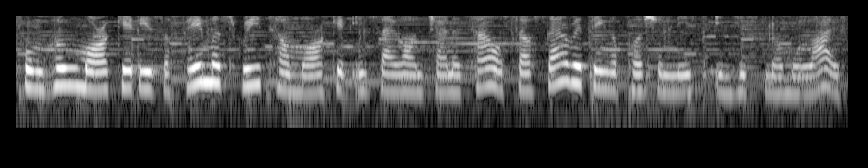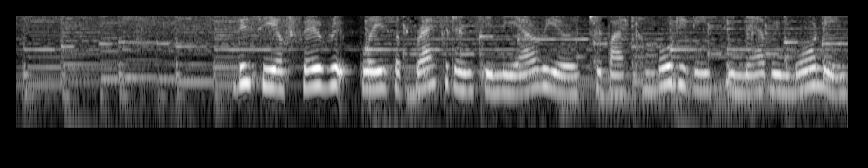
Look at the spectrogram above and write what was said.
Phùng Hưng Market is a famous retail market in Saigon Chinatown, sells everything a person needs in his normal life. This is a favorite place of residents in the area to buy commodities in every morning.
